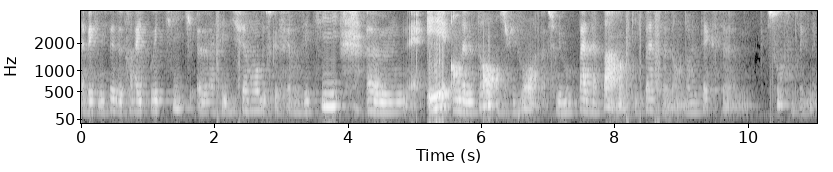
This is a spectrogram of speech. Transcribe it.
avec une espèce de travail poétique assez différent de ce que fait Rossetti, et en même temps en suivant absolument pas à pas hein, ce qui se passe dans, le texte euh, source, entre guillemets.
